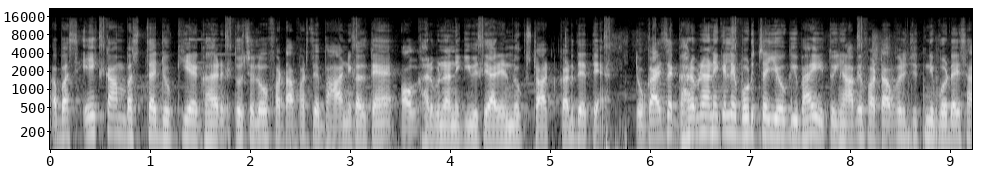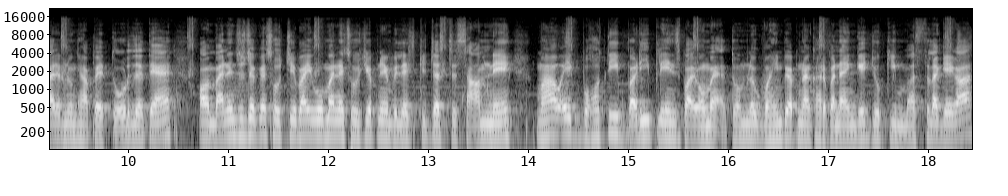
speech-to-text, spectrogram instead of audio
अब बस एक काम बचता है जो कि है घर। तो चलो फटाफट से बाहर निकलते हैं और घर बनाने की भी तैयारी हम लोग स्टार्ट कर देते हैं। तो गाइस घर बनाने के लिए वुड चाहिए होगी भाई। तो यहाँ पे फटाफट जितनी वुड है, सारे हम लोग यहाँ पे तोड़ देते हैं। और मैंने जो जगह सोची भाई, वो मैंने सोची अपने विलेज के जस्ट सामने। वहाँ एक बहुत ही बड़ी प्लेन्स बायोम है। तो हम लोग वहीं पर अपना घर बनाएँगे, जो कि मस्त लगेगा।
